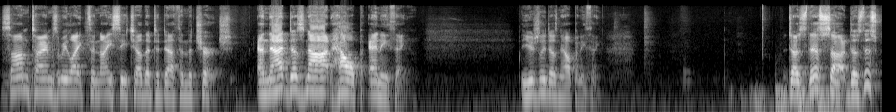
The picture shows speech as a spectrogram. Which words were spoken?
Sometimes we like to nice each other to death in the church. And that does not help anything. It usually doesn't help anything. Does this uh, does this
